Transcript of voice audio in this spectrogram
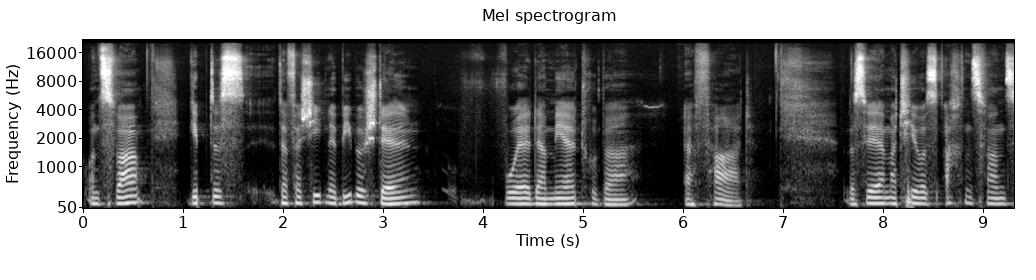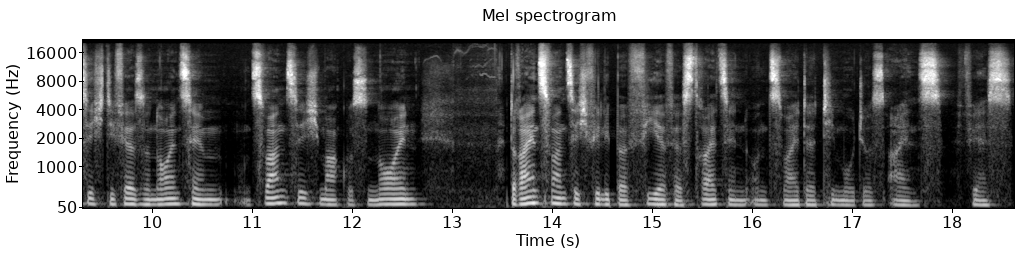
Und zwar gibt es da verschiedene Bibelstellen, wo ihr da mehr drüber erfahrt. Das wäre Matthäus 28, die Verse 19 und 20, Markus 9, 23, Philippa 4, Vers 13 und 2. Timotheus 1, Vers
